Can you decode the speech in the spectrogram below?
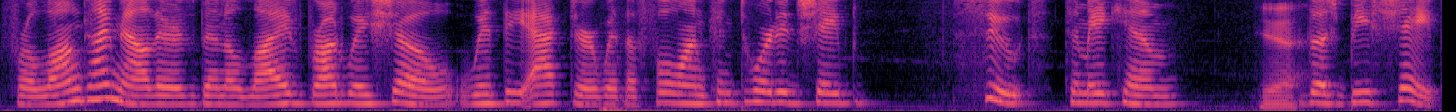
for a long time now there's been a live Broadway show with the actor with a full on contorted shaped suit to make him Yeah. the beast shape?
